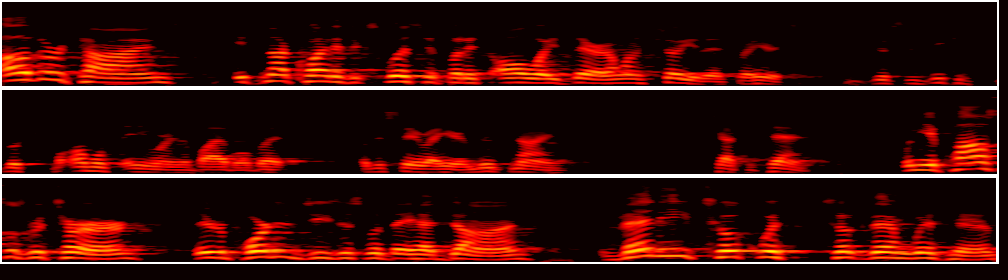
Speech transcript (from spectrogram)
other times, it's not quite as explicit, but it's always there. And I want to show you this right here. It's, this is, you can look almost anywhere in the Bible, but I'll just show you right here. Luke 9, chapter 10. When the apostles returned, they reported to Jesus what they had done. Then he took, with, took them with him,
